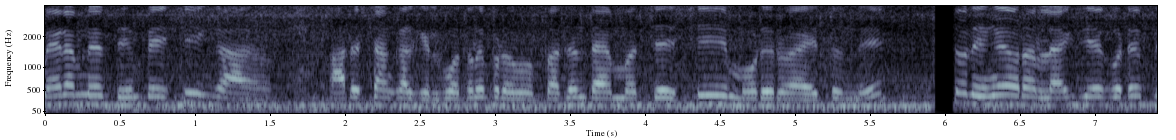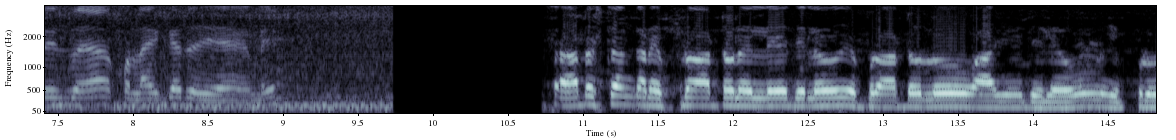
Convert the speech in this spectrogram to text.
మేడం నేను దింపేసి ఇంకా ఆటో స్టాండ్ కాడికి వెళ్ళిపోతున్నాం. ఇప్పుడు ప్రజెంట్ టైం వచ్చేసి మూడు ఇరవై అవుతుంది. సో ఇంకా ఎవరైనా లైక్ చేయకుంటే ప్లీజ్ భయ ఒక లైక్ అయితే చేయండి. ఆటో స్టాండ్ ఎప్పుడు ఆటోలు వెళ్ళేది లేవు ఎప్పుడు ఆటోలు ఆగేది లేవు ఎప్పుడు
